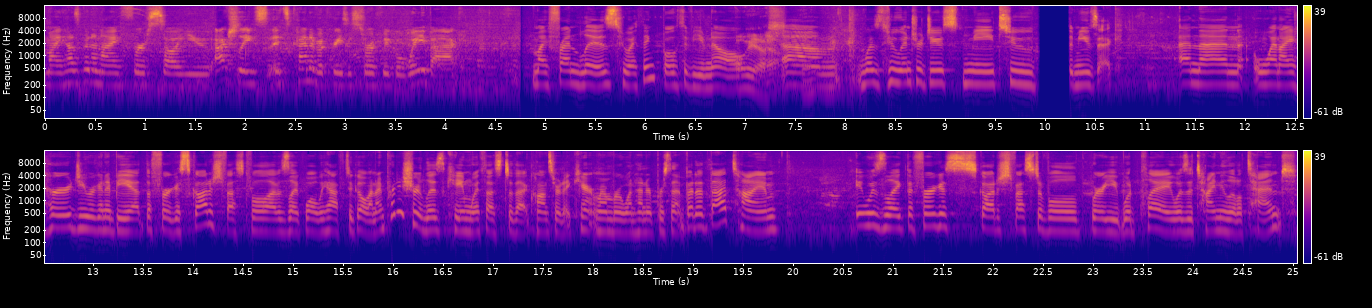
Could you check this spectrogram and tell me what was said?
My husband and I first saw you. Actually, it's, it's kind of a crazy story if we go way back. My friend Liz, who I think both of you know, Oh, yes. um, was who introduced me to the music. And then when I heard you were going to be at the Fergus Scottish Festival, I was like, well, we have to go. And I'm pretty sure Liz came with us to that concert. I can't remember 100%. But at that time, it was like the Fergus Scottish Festival where you would play was a tiny little tent.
